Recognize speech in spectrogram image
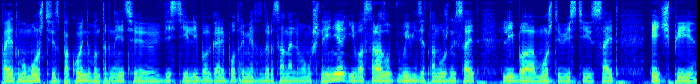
Поэтому можете спокойно в интернете ввести либо Гарри Поттер методы рационального мышления, и вас сразу выведет на нужный сайт, либо можете ввести сайт HP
